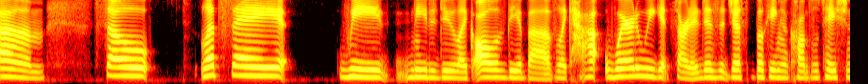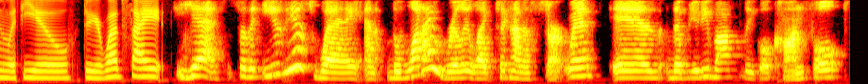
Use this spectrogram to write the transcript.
Um, so let's say we need to do like all of the above like how, where do we get started? Is it just booking a consultation with you through your website? Yes so the easiest way and the one i really like to kind of start with is the beauty boss legal consult.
